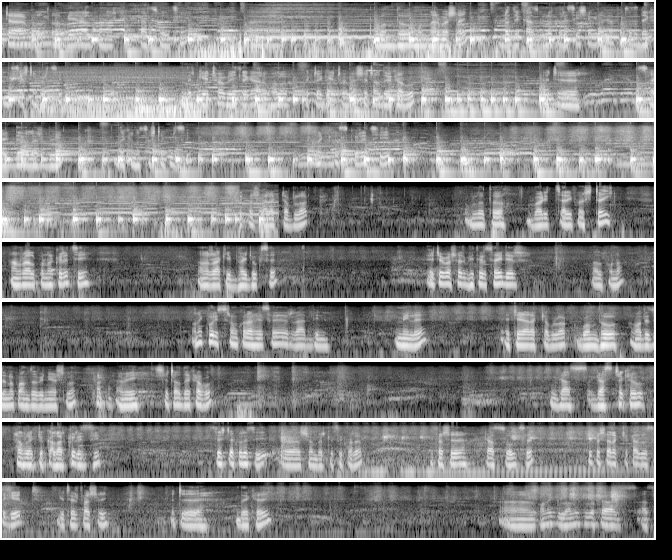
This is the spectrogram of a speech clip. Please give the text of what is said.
এটা মূলত বিয়ের আলপনার কাজ চলছে। বন্ধু মুন্নার বাসায়। আমরা যে কাজগুলো করেছি সেগুলো আপাতত দেখানোর চেষ্টা করছি। আমাদের গেট হবে, এই জায়গায় আরও ভালো একটা গেট হবে, সেটাও দেখাবো। এটা সাইড দেওয়ালের ব্লক একটা ব্লক। মূলত বাড়ির চারিপাশটাই আমরা আলপনা করেছি। আমার রাকিব ভাই ঢুকছে। এটা বাসার ভিতর সাইডের আলপনা। অনেক পরিশ্রম করা হয়েছে রাত দিন মিলে। এটা আর একটা ব্লক। বন্ধু আমাদের জন্য পাঞ্জাবি নিয়ে আসলো। আমি সেটাও দেখাবো। গাছ, গাছটাকেও আমরা একটু কালার করেছি। চেষ্টা করেছি সুন্দর কিছু করার। এপাশে কাজ চলছে। এপাশে আর একটা কাজ আছে গেট গেটের পাশেই। এটা দেখাই। আর অনেকগুলো অনেকগুলো কাজ আছে।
